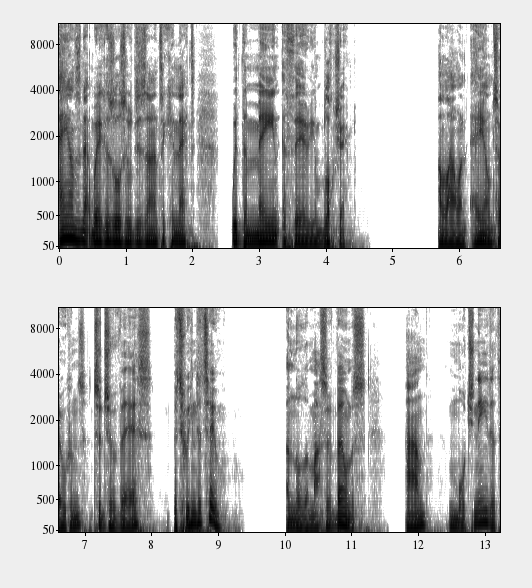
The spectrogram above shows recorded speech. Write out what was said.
Aion's network is also designed to connect with the main Ethereum blockchain, allowing Aion tokens to traverse between the two. Another massive bonus and much needed.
